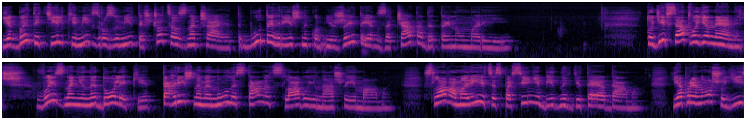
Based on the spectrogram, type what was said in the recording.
Якби ти тільки міг зрозуміти, що це означає бути грішником і жити як зачата дитина в Марії. Тоді вся твоя неміч, визнані недоліки та грішне минуле стануть славою нашої мами. Слава Марії це спасіння бідних дітей Адама. Я приношу їй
